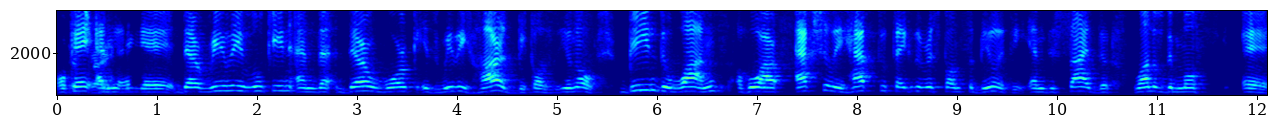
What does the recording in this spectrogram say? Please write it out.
okay right. and uh, they're really looking and the, their work is really hard because you know being the ones who are actually have to take the responsibility and decide the, one of the most uh,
